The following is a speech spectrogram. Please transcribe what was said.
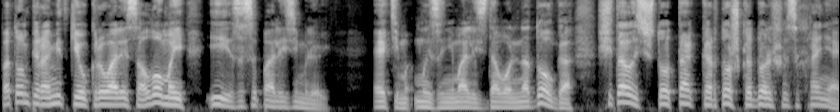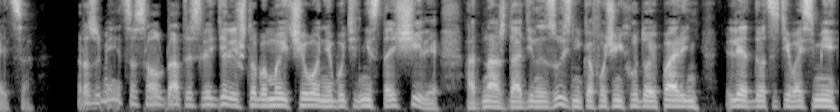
Потом пирамидки укрывали соломой и засыпали землей. Этим мы занимались довольно долго. Считалось, что так картошка дольше сохраняется. Разумеется, солдаты следили, чтобы мы чего-нибудь не стащили. Однажды один из узников, очень худой парень, лет двадцати восьми,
